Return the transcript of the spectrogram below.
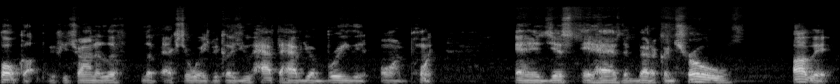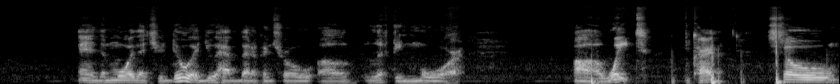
bulk up, if you're trying to lift lift extra weights, because you have to have your breathing on point, and it just it has the better control of it, and the more that you do it, you have better control of lifting more uh, weight. Okay, so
